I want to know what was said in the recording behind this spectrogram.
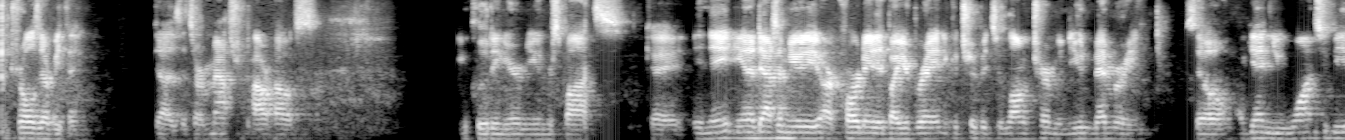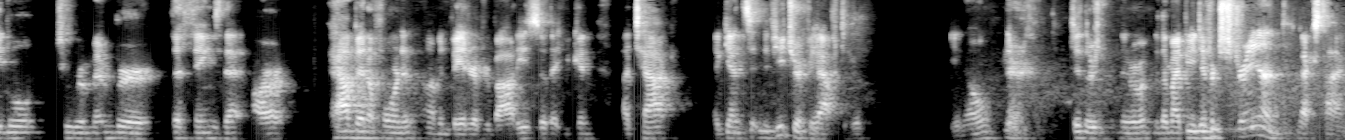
controls everything. It does it's our master powerhouse, including your immune response. Okay, innate and adaptive immunity are coordinated by your brain and contribute to long-term immune memory. So again, you want to be able to remember the things that are have been a foreign um, invader of your body, so that you can attack against it in the future if you have to. You know, there, there's there, there might be a different strand next time.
